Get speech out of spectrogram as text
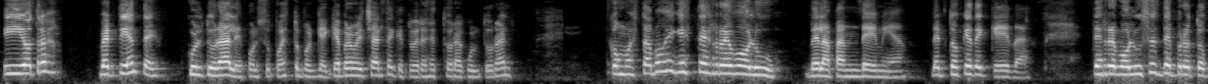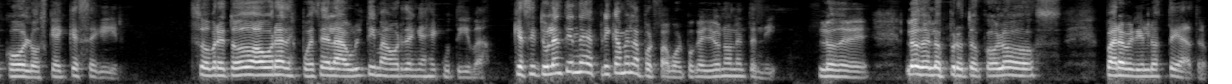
y otras vertientes culturales, por supuesto, porque hay que aprovecharte que tú eres gestora cultural. Como estamos en este revolú de la pandemia, del toque de queda, de revoluces de protocolos que hay que seguir, sobre todo ahora después de la última orden ejecutiva. Que si tú la entiendes, explícamela, por favor, porque yo no la entendí lo de, lo de los protocolos para abrir los teatros.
